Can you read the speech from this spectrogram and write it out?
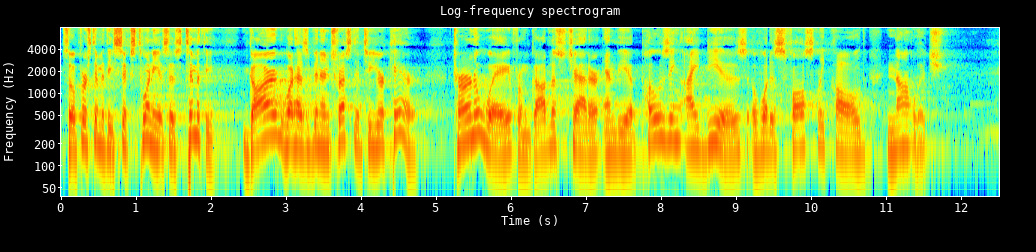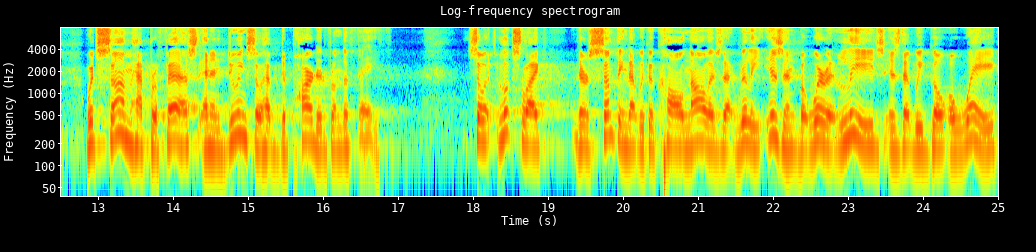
So 1 Timothy 6:20 it says, "Timothy, guard what has been entrusted to your care." Turn away from godless chatter and the opposing ideas of what is falsely called knowledge, which some have professed and in doing so have departed from the faith. So it looks like there's something that we could call knowledge that really isn't, but where it leads is that we go away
